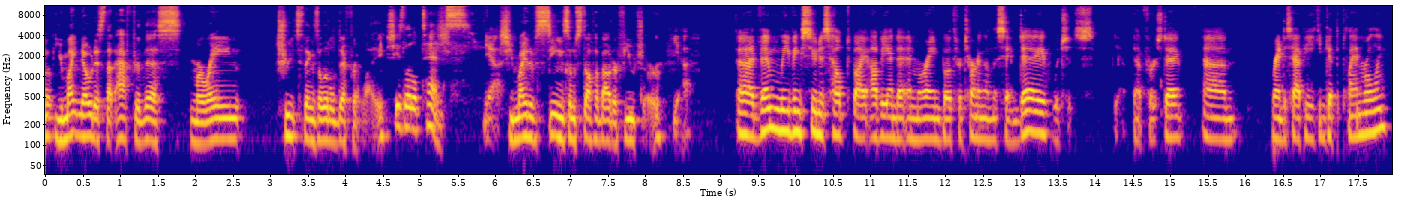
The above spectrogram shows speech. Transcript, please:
Well, you might notice that after this, Moiraine treats things a little differently. She's a little tense. yeah, She might have seen some stuff about her future. yeah. Uh, them leaving soon is helped by Aviendha and Moiraine both returning on the same day, which is, yeah, that first day. Um, Rand is happy he can get the plan rolling.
